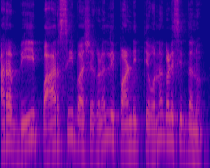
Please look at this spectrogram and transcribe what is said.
ಅರಬ್ಬಿ, ಪಾರ್ಸಿ ಭಾಷೆಗಳಲ್ಲಿ ಪಾಂಡಿತ್ಯವನ್ನು ಗಳಿಸಿದ್ದನು.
